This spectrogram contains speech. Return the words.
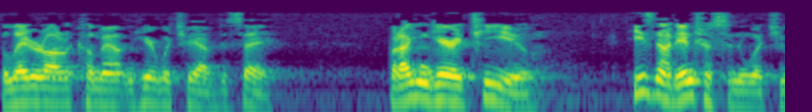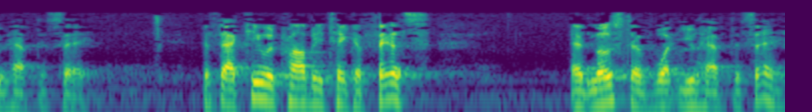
and later on I'll come out and hear what you have to say. But I can guarantee you, He's not interested in what you have to say. In fact, he would probably take offense at most of what you have to say.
